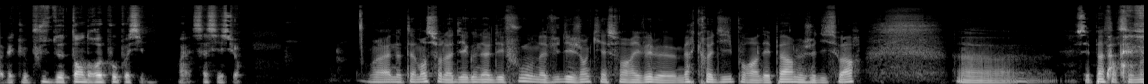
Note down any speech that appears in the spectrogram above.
avec le plus de temps de repos possible. Ouais, ça c'est sûr. Ouais, notamment sur la diagonale des fous, on a vu des gens qui sont arrivés le mercredi pour un départ le jeudi soir. c'est pas bah. forcément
